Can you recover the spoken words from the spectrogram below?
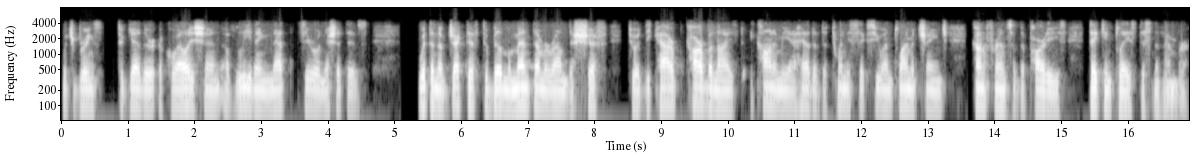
which brings together a coalition of leading net zero initiatives with an objective to build momentum around the shift to a decarbonized economy ahead of the 26th UN Climate Change Conference of the Parties taking place this November.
